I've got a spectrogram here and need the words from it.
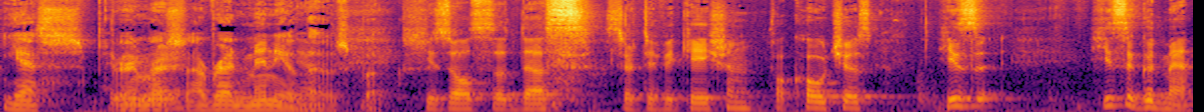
Yes, Have very read much. I've read many of Yeah. those books. He's also does certification for coaches. He's he's a good man.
